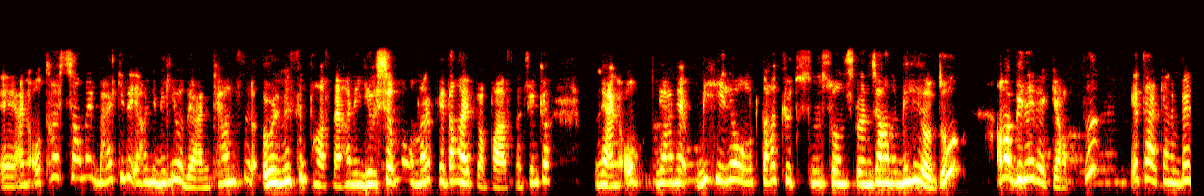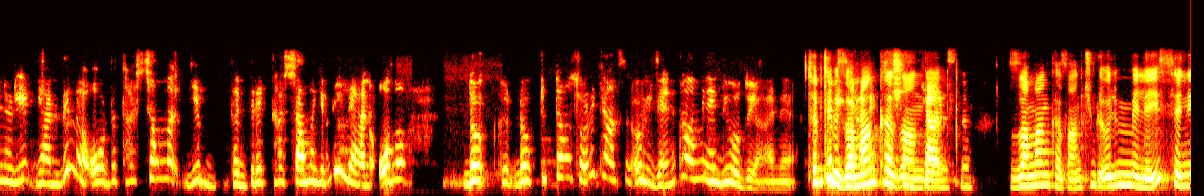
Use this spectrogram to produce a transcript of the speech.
e, yani o taş çalmayı belki de hani biliyordu yani kendisinin ölmesi pahasına hani yaşamını onlara feda etme pahasına. Çünkü yani o yani bir hile olup daha kötüsünün sonuçlanacağını biliyordu ama bilerek yaptı. Yeter ki hani ben öleyim yani değil mi? Orada taş çalma gibi tabii direkt taş çalma gibi değil de yani onu dök, döktükten sonra kendisinin öleceğini tahmin ediyordu yani. Tabii tabii Hani zaman yani kazandı. kendisini. Zaman kazan. Çünkü ölüm meleği seni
